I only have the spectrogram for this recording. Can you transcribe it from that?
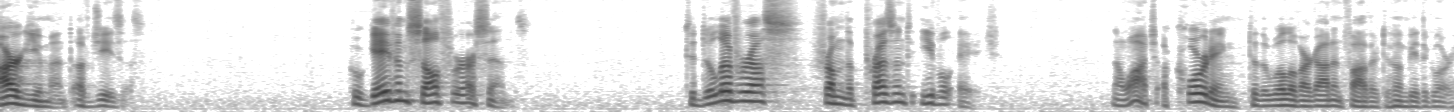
argument of Jesus, who gave himself for our sins to deliver us from the present evil age. Now, watch, according to the will of our God and Father, to whom be the glory.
